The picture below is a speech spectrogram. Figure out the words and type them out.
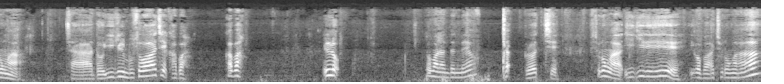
초롱아. 자, 너 이 길 무서워하지? 가봐. 가봐. 일로. 또 말 안 듣네요? 자, 그렇지. 초롱아, 이 길이, 이거 봐, 초롱아.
